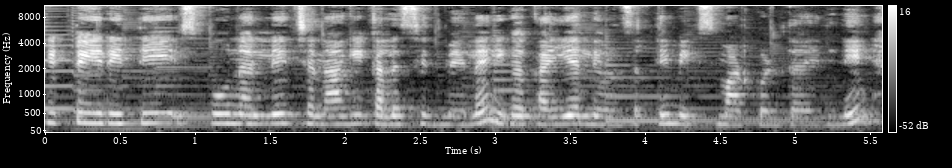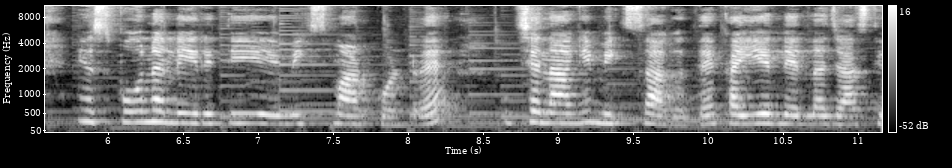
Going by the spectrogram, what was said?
ಹಿಟ್ಟು ಈ ರೀತಿ ಸ್ಪೂನಲ್ಲಿ ಚೆನ್ನಾಗಿ ಕಲಸಿದ ಮೇಲೆ ಈಗ ಕೈಯಲ್ಲಿ ಒಂದ್ಸತಿ ಮಿಕ್ಸ್ ಮಾಡ್ಕೊಳ್ತಾ ಇದ್ದೀನಿ. ನೀವು ಸ್ಪೂನಲ್ಲಿ ಈ ರೀತಿ ಮಿಕ್ಸ್ ಮಾಡಿಕೊಂಡ್ರೆ ಚೆನ್ನಾಗಿ ಮಿಕ್ಸ್ ಆಗುತ್ತೆ. ಕೈಯಲ್ಲಿ ಎಲ್ಲ ಜಾಸ್ತಿ,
